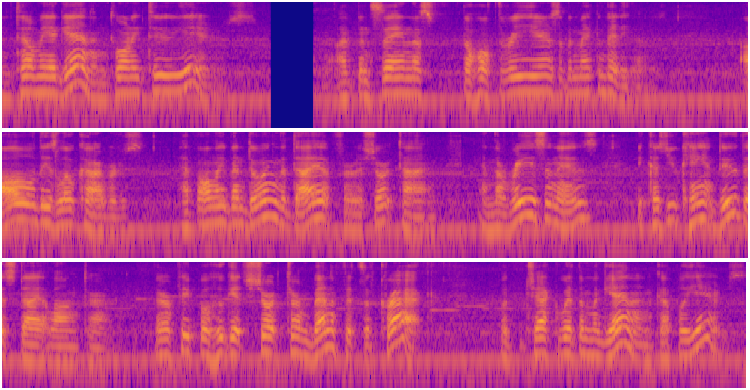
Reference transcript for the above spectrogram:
And tell me again in 22 years. I've been saying this the whole three years I've been making videos. All these low carbers have only been doing the diet for a short time. And the reason is because you can't do this diet long term. There are people who get short term benefits of crack, but check with them again in a couple of years.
